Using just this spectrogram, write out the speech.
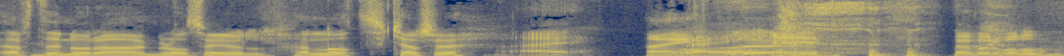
efter några glas öl eller något kanske? Nej. Nej. Men vad det var någon...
